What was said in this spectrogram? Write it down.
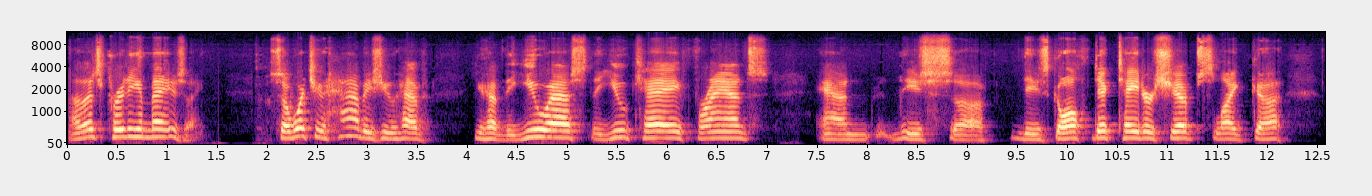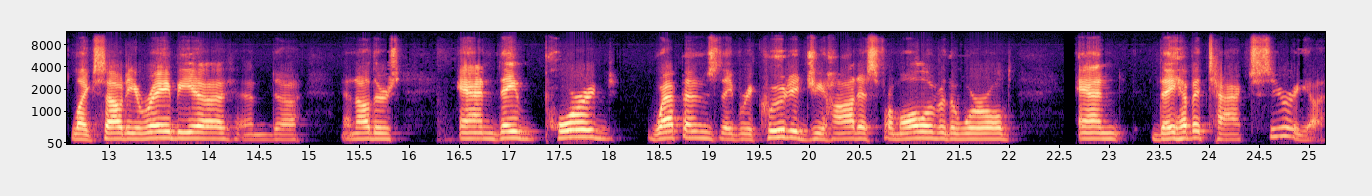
Now that's pretty amazing. So what you have is you have you have the U.S., the UK, France, and these uh, these Gulf dictatorships like uh, like Saudi Arabia and uh, and others, and they've poured weapons. They've recruited jihadists from all over the world and they have attacked Syria.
